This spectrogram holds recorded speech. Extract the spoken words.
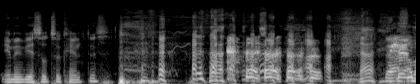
nehmen wir so zur Kenntnis. Na, Schön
